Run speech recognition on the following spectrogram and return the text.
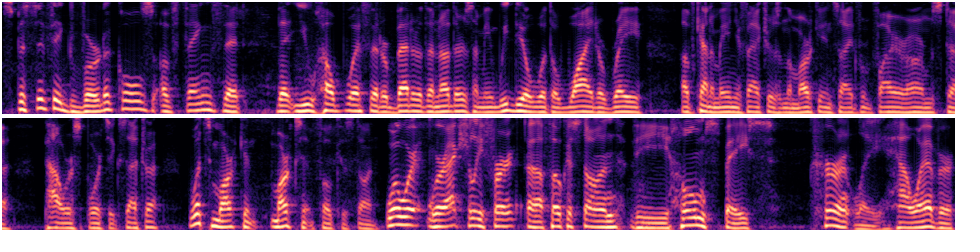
specific verticals of things that that you help with that are better than others? I mean, we deal with a wide array of kind of manufacturers on the marketing side, from firearms to power sports, etc. What's Marxent focused on? Well, we're we're actually for, uh, focused on the home space currently. However,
